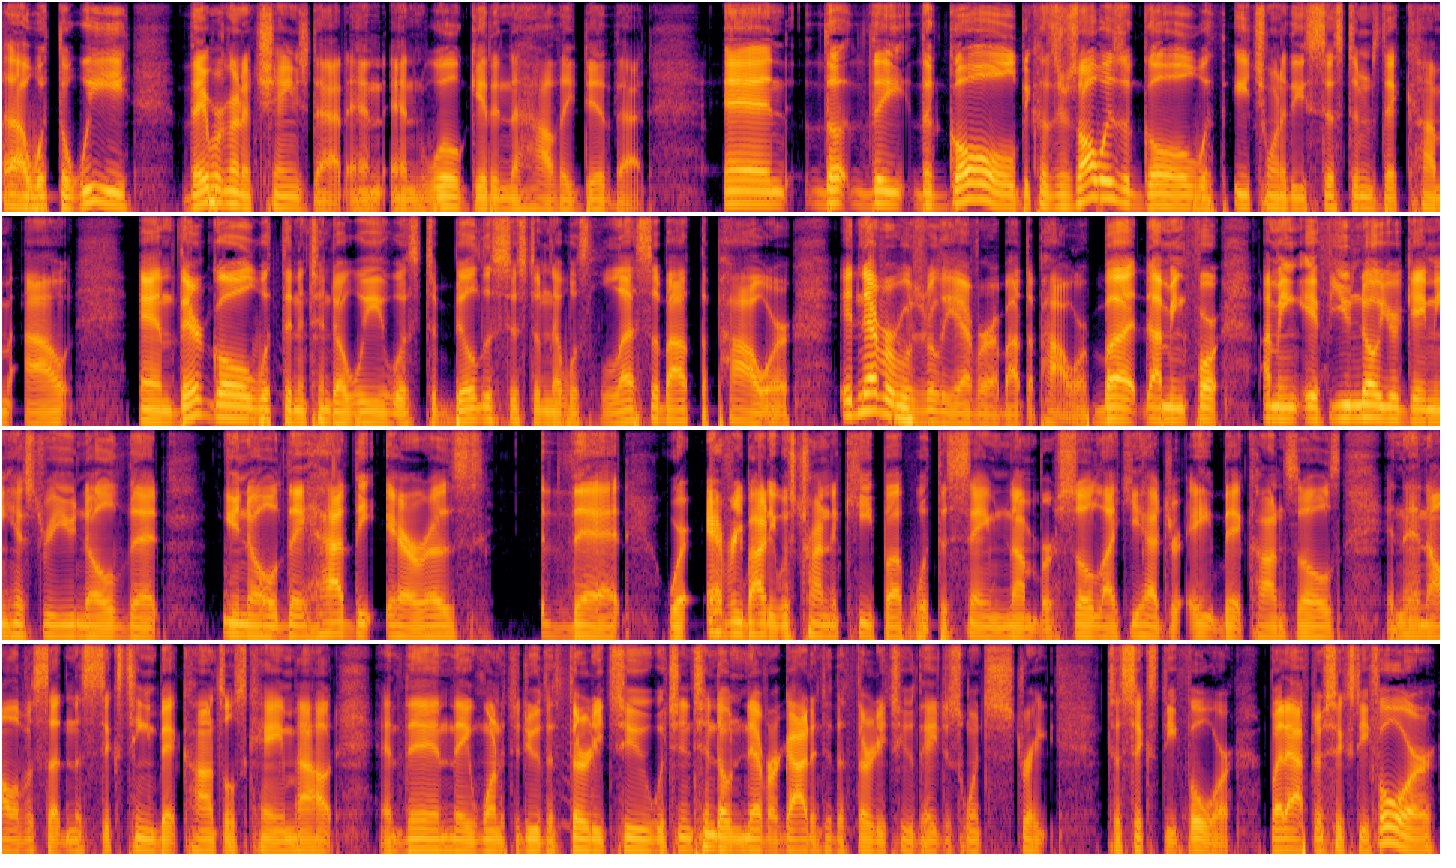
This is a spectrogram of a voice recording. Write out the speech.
uh, with the Wii, they were going to change that, and and we'll get into how they did that. And the the the goal, because there's always a goal with each one of these systems that come out, and their goal with the Nintendo Wii was to build a system that was less about the power. It never was really ever about the power. But I mean for I mean if you know your gaming history, you know that you know they had the eras that where everybody was trying to keep up with the same number. So like you had your 8-bit consoles and then all of a sudden the 16-bit consoles came out and then they wanted to do the 32 which Nintendo never got into the 32. They just went straight to 64. But after 64,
